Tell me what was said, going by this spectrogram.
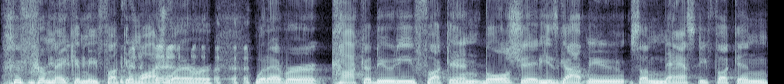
for making me fucking watch whatever whatever cockadoodie fucking bullshit he's got me some nasty fucking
